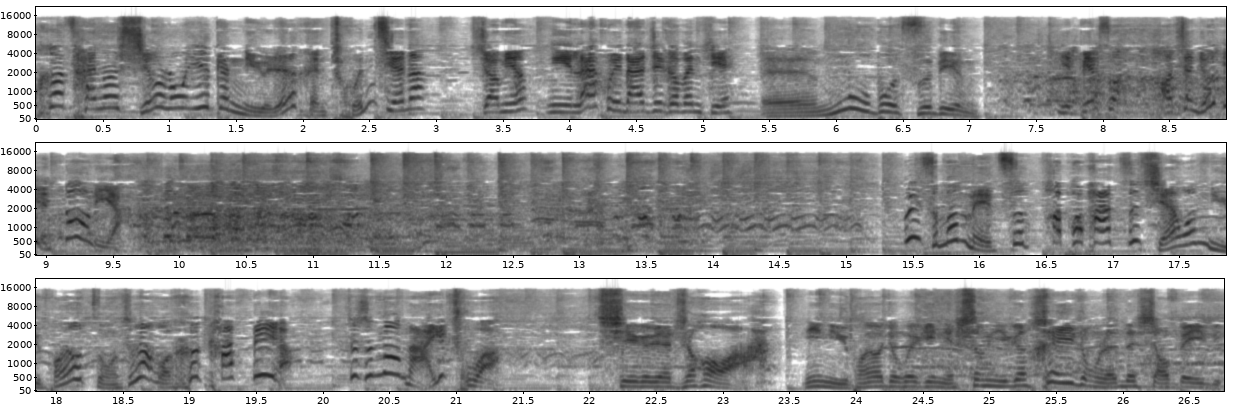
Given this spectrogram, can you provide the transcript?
何才能形容一个女人很纯洁呢？小明，你来回答这个问题。呃，目不识丁。你别说，好像有点道理呀。为什么每次啪啪啪之前，我女朋友总是让我喝咖啡啊？这是闹哪一出啊？七个月之后啊，你女朋友就会给你生一个黑种人的小 baby，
